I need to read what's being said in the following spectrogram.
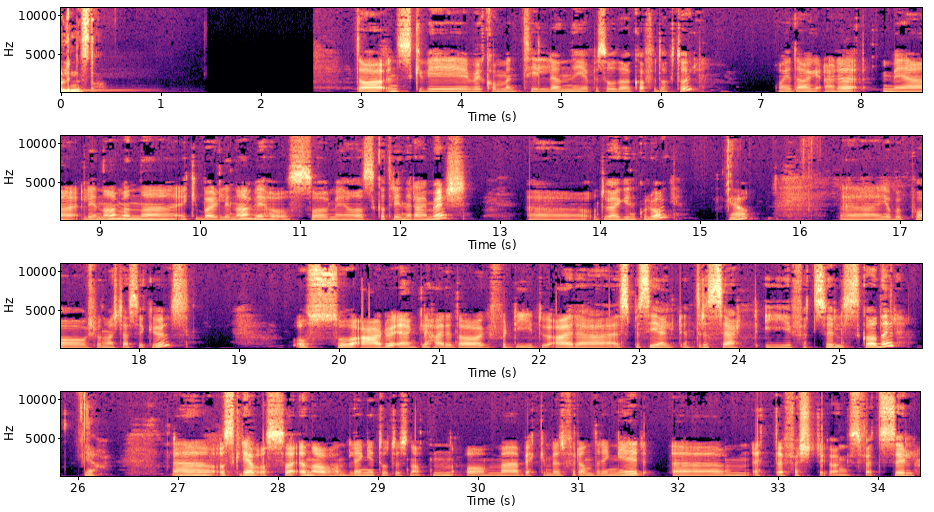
Og Linnestad. Da ønsker vi velkommen til en ny episode av Kaffedoktor. Og i dag er det med Lina, men uh, ikke bare Lina. Vi har også med oss Katrine Reimers. Uh, og du er gynekolog. Ja. Uh, jobber på Oslo universitetssykehus. Og så er du egentlig her i dag fordi du er spesielt interessert i fødselsskader. Ja. Og skrev også en avhandling i 2018 om bekkenbunnforandringer etter førstegangsfødsel.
